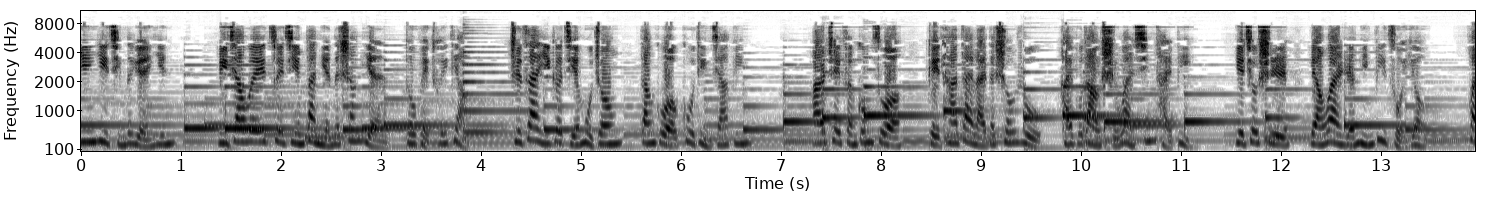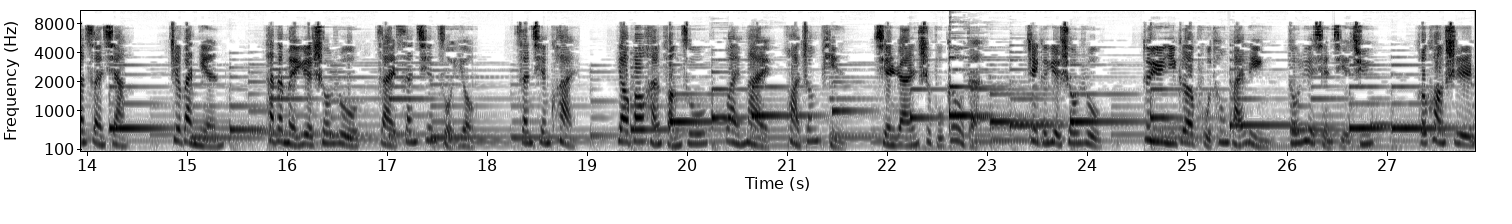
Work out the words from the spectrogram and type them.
因疫情的原因。李佳薇最近半年的商演都被推掉，只在一个节目中当过固定嘉宾，而这份工作给她带来的收入还不到十万新台币，也就是两万人民币左右。换算下，这半年她的每月收入在三千左右，三千块要包含房租、外卖、化妆品，显然是不够的。这个月收入对于一个普通白领都略显拮据，何况是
